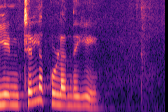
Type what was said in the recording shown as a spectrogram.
என் செல்ல குழந்தையே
